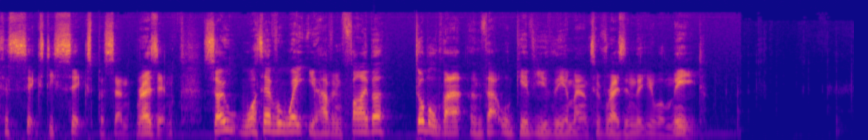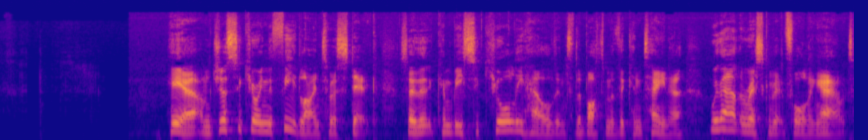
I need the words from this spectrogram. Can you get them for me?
to 66% resin. So whatever weight you have in fibre, Double that and that will give you the amount of resin that you will need. Here I'm just securing the feed line to a stick so that it can be securely held into the bottom of the container without the risk of it falling out.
